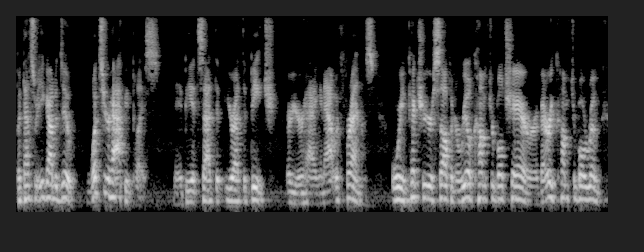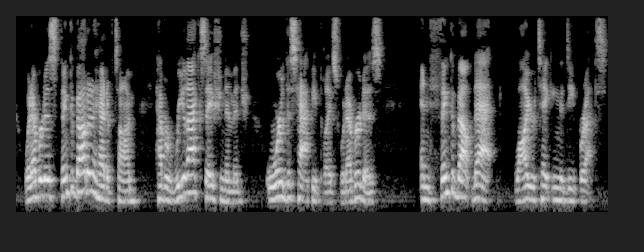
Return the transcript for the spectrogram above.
but that's what you got to do. What's your happy place? Maybe it's at the, you're at the beach, or you're hanging out with friends, or you picture yourself in a real comfortable chair or a very comfortable room. Whatever it is, think about it ahead of time. Have a relaxation image or this happy place, whatever it is, and think about that while you're taking the deep breaths.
